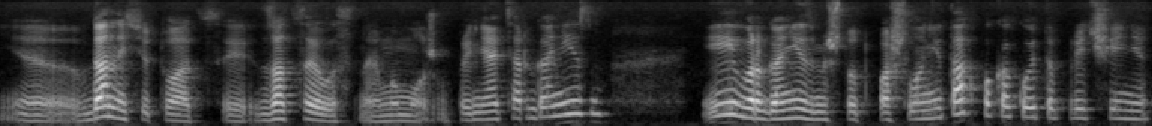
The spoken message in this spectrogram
э, в данной ситуации за целостное мы можем принять организм, и в организме что-то пошло не так по какой-то причине,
